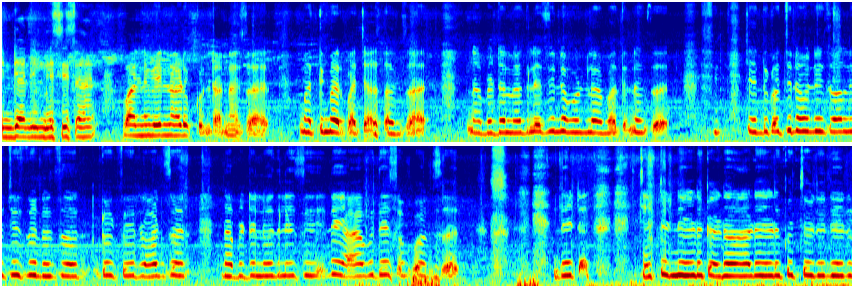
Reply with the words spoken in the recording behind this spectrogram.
Indian MSC sir వాళ్ళని వీళ్ళని అడుక్కుంటున్నా సార్ మత్తి మరప చేస్తాను సార్ నా బిడ్డలను వదిలేసి నేను ఉండలేకపోతున్నాను సార్ ఎందుకు వచ్చినావు నేను సార్లు సార్ ఇంకొకసారి రాను సార్ నా బిడ్డలను వదిలేసి నేను ఆ ఉద్దేశం పోను సార్ చెట్టు నీడ కడ ఆడ ఏడ కూర్చొని నేను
